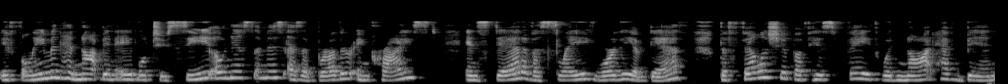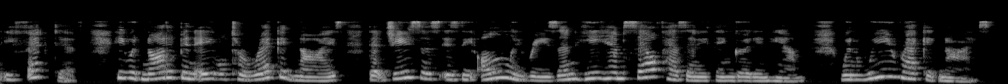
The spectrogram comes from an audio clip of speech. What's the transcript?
If Philemon had not been able to see Onesimus as a brother in Christ, instead of a slave worthy of death, the fellowship of his faith would not have been effective. He would not have been able to recognize that Jesus is the only reason he himself has anything good in him. When we recognize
